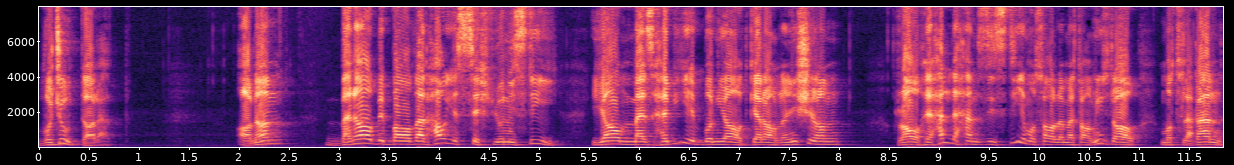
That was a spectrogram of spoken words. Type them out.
وجود دارد. آنان بنا به باورهای سهیونیستی یا مذهبی بنیادگرانشان راه حل همزیستی مسالمت آمیز را مطلقا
